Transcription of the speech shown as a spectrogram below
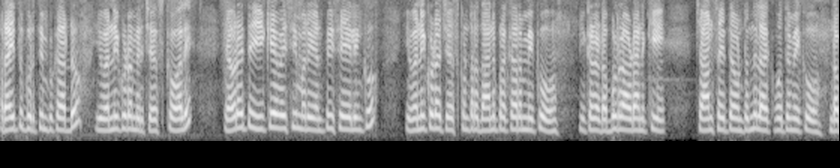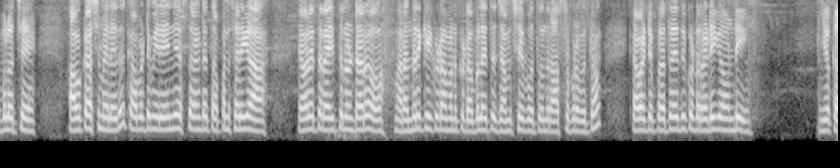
రైతు గుర్తింపు కార్డు ఇవన్నీ కూడా మీరు చేసుకోవాలి. ఎవరైతే ఈకేవైసీ మరియు ఎన్పిసిఐ లింకు ఇవన్నీ కూడా చేసుకుంటారో. దాని ప్రకారం మీకు ఇక్కడ డబ్బులు రావడానికి ఛాన్స్ అయితే ఉంటుంది. లేకపోతే మీకు డబ్బులు వచ్చే అవకాశమే లేదు. కాబట్టి మీరు ఏం చేస్తారంటే తప్పనిసరిగా ఎవరైతే రైతులు ఉంటారో వారందరికీ కూడా మనకు డబ్బులు అయితే జమ చేయబోతుంది రాష్ట్ర ప్రభుత్వం. కాబట్టి ప్రతి రైతు కూడా రెడీగా ఉండి ఈ యొక్క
